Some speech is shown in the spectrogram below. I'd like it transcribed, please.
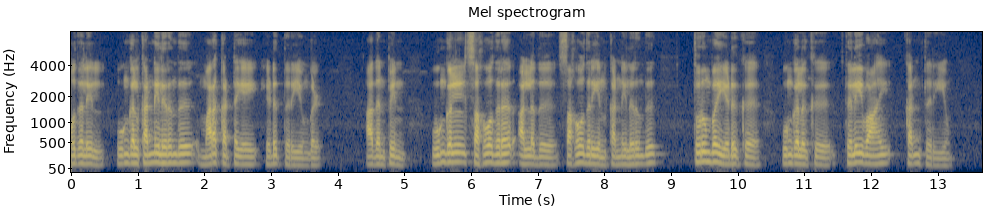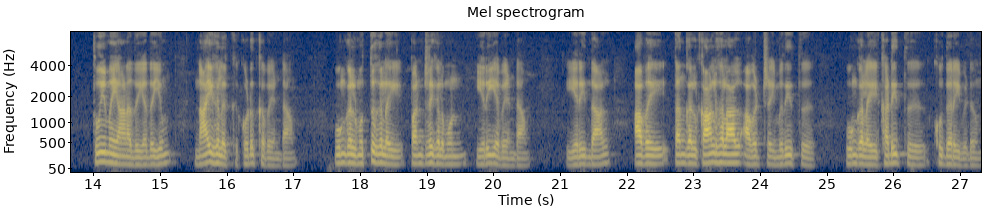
முதலில் உங்கள் கண்ணிலிருந்து மரக்கட்டையை எடுத்தெறியுங்கள். அதன்பின் உங்கள் சகோதரர் அல்லது சகோதரியின் கண்ணிலிருந்து துரும்பை எடுக்க உங்களுக்கு தெளிவாய் கண் தெரியும். தூய்மையானது எதையும் நாய்களுக்கு கொடுக்க வேண்டாம். உங்கள் முத்துகளை பன்றிகள் முன் எரிய வேண்டாம். எரிந்தால் அவை தங்கள் கால்களால் அவற்றை மிதித்து உங்களை கடித்து குதறிவிடும்.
